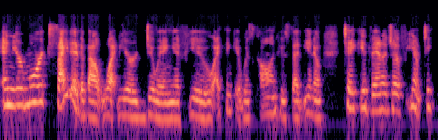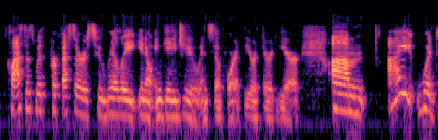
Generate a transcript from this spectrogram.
and you're more excited about what you're doing if you, I think it was Colin who said, you know, take advantage of, you know, take classes with professors who really, you know, engage you and so forth your third year. Um, I would,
